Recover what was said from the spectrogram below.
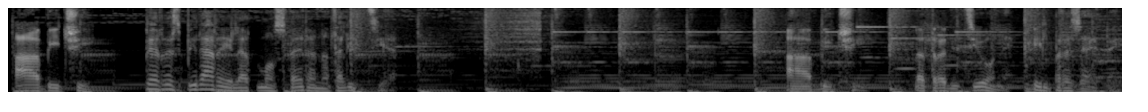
ABC, per respirare l'atmosfera natalizia. ABC, la tradizione, il presepe,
